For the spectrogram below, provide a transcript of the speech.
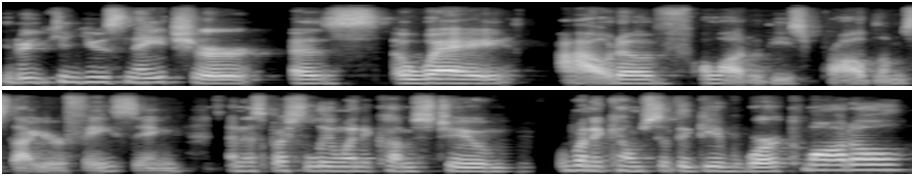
you know, you can use nature as a way out of a lot of these problems that you're facing and especially when it comes to when it comes to the give work model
